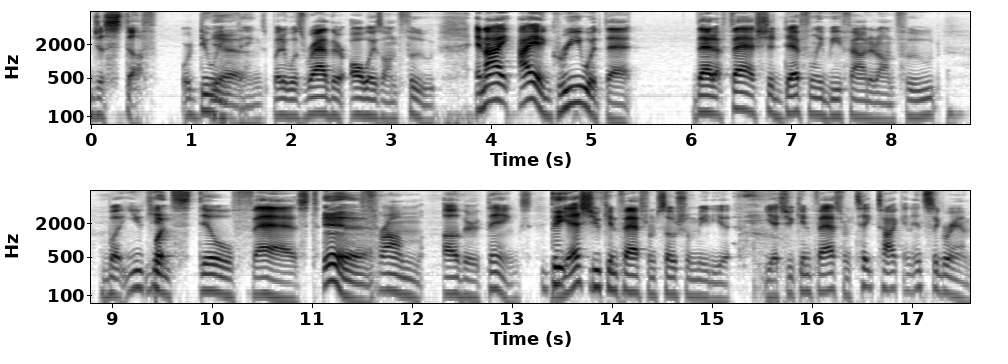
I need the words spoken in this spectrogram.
just stuff or doing Yeah. things, but it was rather always on food. And I I agree with that. That a fast should definitely be founded on food, but you can But- still fast yeah. from other things. The- yes, you can fast from social media. Yes, you can fast from TikTok and Instagram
